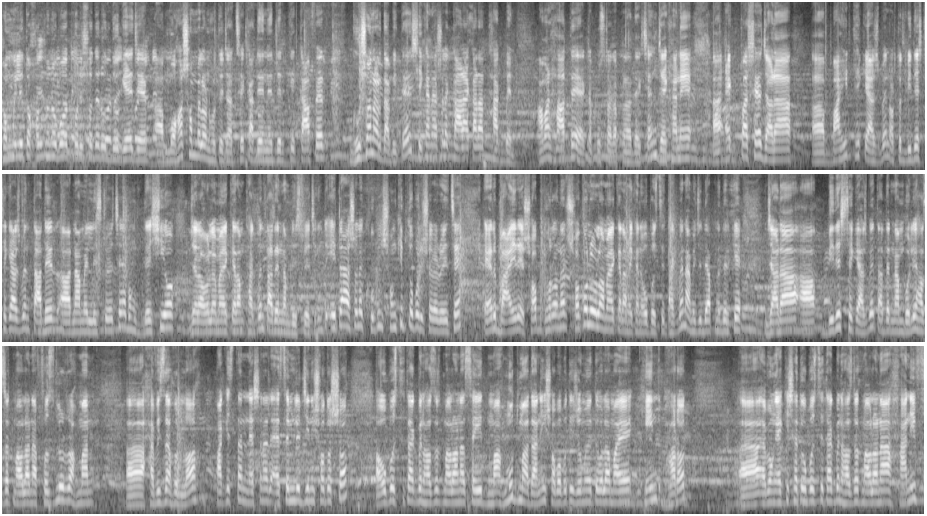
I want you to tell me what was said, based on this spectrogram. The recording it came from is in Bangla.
সম্মিলিত খতমনবদ পরিষদের উদ্যোগে যে মহাসম্মেলন হতে যাচ্ছে কাদিয়ানিদেরকে কাফের ঘোষণার দাবিতে সেখানে আসলে কারা কারা থাকবেন? আমার হাতে একটা পোস্টার আপনারা দেখছেন যেখানে আহ, এক পাশে যারা বাহির থেকে আসবেন অর্থাৎ বিদেশ থেকে আসবেন তাদের নামের লিস্ট রয়েছে এবং দেশীয় যারা ওলামায় কেরাম থাকবেন তাদের নাম লিস্ট রয়েছে। কিন্তু এটা আসলে খুবই সংক্ষিপ্ত পরিসরে রয়েছে। এর বাইরে সব ধরনের সকল ওলামায় কেরাম এখানে উপস্থিত থাকবেন। আমি যদি আপনাদেরকে যারা বিদেশ থেকে আসবে তাদের নাম বলি হজরত মাওলানা ফজলুর রহমান হাফিজাহুল্লাহ, পাকিস্তান ন্যাশনাল অ্যাসেম্বলির যিনি সদস্য উপস্থিত থাকবেন হজরত মাওলানা সঈদ মাহমুদ মাদানী, সভাপতি জমিয়তে উলামায়ে হিন্দ ভারত এবং একই সাথে উপস্থিত থাকবেন হজরত মাওলানা হানিফ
